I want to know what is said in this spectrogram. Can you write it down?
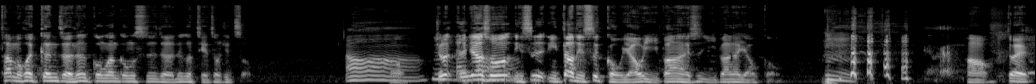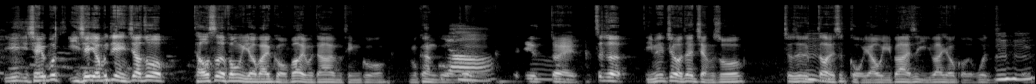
他们会跟着那个公关公司的那个节奏去走，哦，就人家说你是你到底是狗摇尾巴还是尾巴在摇狗？嗯，好，对，以以前有部以前有部电影叫做《桃色风雨摇摆狗》，不知道你们大家有没有听过，有没有看过？有，对，这个里面就有在讲说，就是到底是狗摇尾巴还是尾巴摇狗的问题。嗯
